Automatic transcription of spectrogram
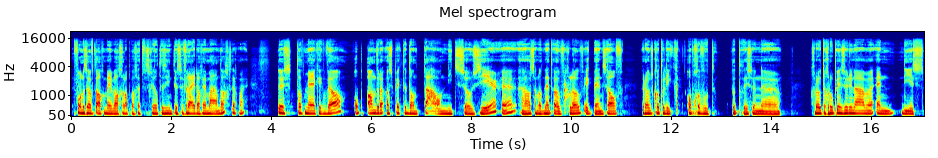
Vonden ze over het algemeen wel grappig het verschil te zien tussen vrijdag en maandag, zeg maar. Dus dat merk ik wel. Op andere aspecten dan taal niet zozeer. Hè. Hassan had het net over geloof. Ik ben zelf Rooms-Katholiek opgevoed. Dat is een... Uh, grote groep in Suriname en die is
